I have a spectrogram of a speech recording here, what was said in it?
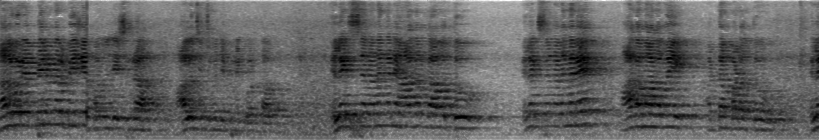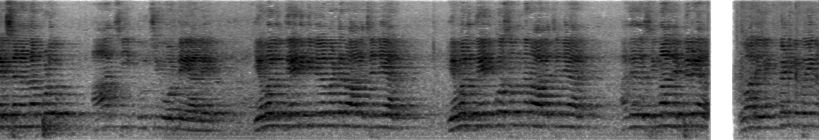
నలుగురు ఎంపీలు ఉన్నారు బీజేపీ పనులు చేసిండ్రా? ఆలోచించమని చెప్పి నేను కోరుతావు ఎలక్షన్ అనగానే ఆగం కావద్దు. ఎలక్షన్ అనగానే ఆగమాగమై అడ్డం పడద్దు. ఎలక్షన్ అన్నప్పుడు ఆచి తూచి ఓటేయాలి. ఎవరు దేనికి నిలబడ్డారో ఆలోచన చేయాలి. ఎవరు దేనికోసం ఉన్నారో ఆలోచన చేయాలి. అదేదో సినిమాలు చెప్పారు కదా. వారు ఎక్కడికి పోయినా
